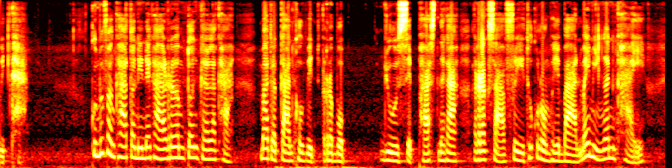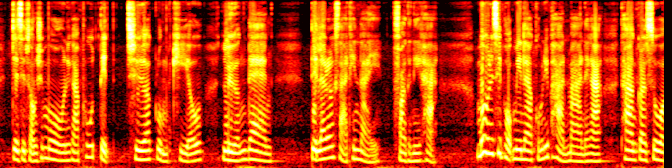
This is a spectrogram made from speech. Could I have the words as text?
วิดค่ะ คุณผู้ฟังคะตอนนี้นะคะ เริ่มต้นกันแล้วล่ะค่ะ มาตรการโควิด ระบบ UCEP Plus นะคะรักษาฟรีทุกโรงพยาบาลไม่มีเงื่อนไข 72 ชั่วโมงนะคะผู้ติดเชื้อกลุ่มเขียว เหลืองแดง ติดและรักษาที่ไหน ฟังทีนี้ค่ะ เมื่อวันที่ 16 มีนาคมที่ผ่านมานะคะทางกระทรวง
